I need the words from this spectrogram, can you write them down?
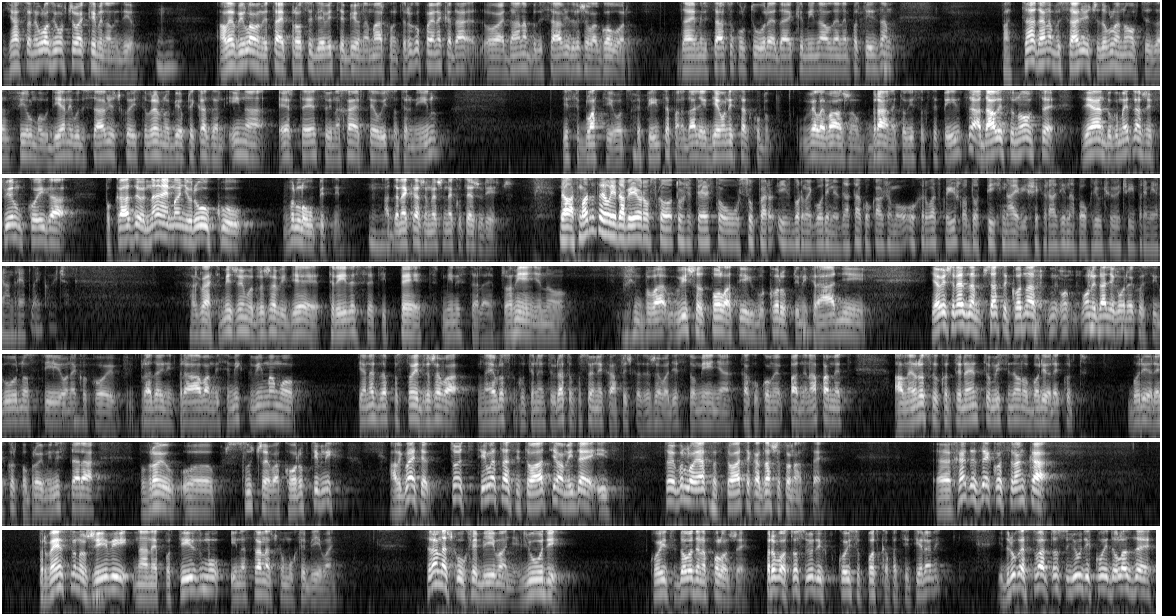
Ja sad ne ulazim uopće u ovaj kriminalni dio. Ali evo bilo vam je taj prosvjed ljevice bio na Markovom trgu, pa je neka ovaj, Dana Budisavlje držala govor da je Ministarstvo kulture, da je kriminal, da je nepotizam. Pa ta Dana Budisavljević je dobila novce za film o Dijani Budisavljević koji je istovremeno bio prikazan i na RTS-u i na HRT-u u istom terminu gdje se blati od Stepinca pa nadalje, gdje oni sad vele važno brane tog istog Stepinca, a dali su novce za jedan dugometražni film koji ga pokazuje najmanju ruku vrlo upitnim. A da ne kažem nešto neku težu riječ. Da, smatrate li da bi Europsko tužiteljstvo u super izbornoj godini, da tako kažemo, u Hrvatskoj išlo do tih najviših razina, pa uključujući i premijera Andreja Plenkovića? A gledajte, mi živimo u državi gdje je 35 ministara je promijenjeno, više od pola tih zbog koruptivnih radnji. Ja više ne znam šta se kod nas, oni dalje govore o nekoj sigurnosti, o nekoj pradajni prava. Mislim, mi imamo ja ne znam da postoji država na europskom kontinentu, vjerojatno postoji neka afrička država gdje se to mijenja kako kome padne na pamet, ali na europskom kontinentu mislim da ono borio rekord. Borio rekord po broju ministara, po broju slučajeva koruptivnih. Ali gledajte, to je cijela ta situacija vam ide iz... To je vrlo jasna situacija kad zašto to nastaje. E, HDZ ko stranka prvenstveno živi na nepotizmu i na stranačkom uhljebljivanju. Stranačko uhljebljivanje ljudi koji se dovode na položaj. Prvo, to su ljudi koji su podkapacitirani. I druga stvar, to su ljudi koji dolaze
